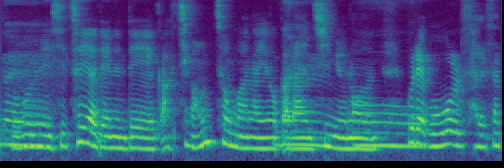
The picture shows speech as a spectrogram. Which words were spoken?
네. 그거는 씻어야 되는데 깍지가 엄청 많아요. 깔아앉히면은. 어. 그래 그걸 살살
